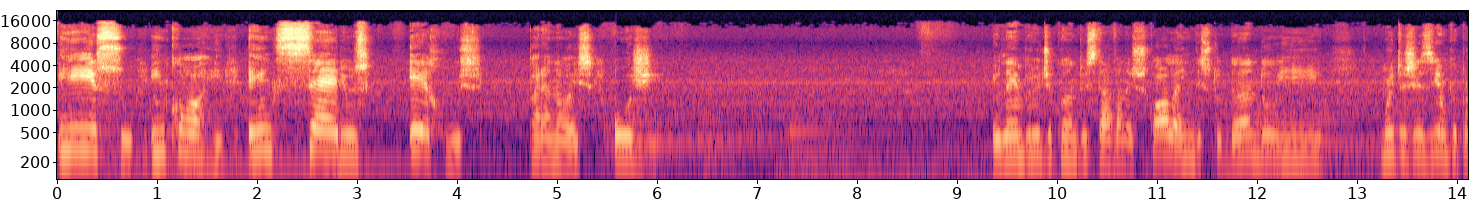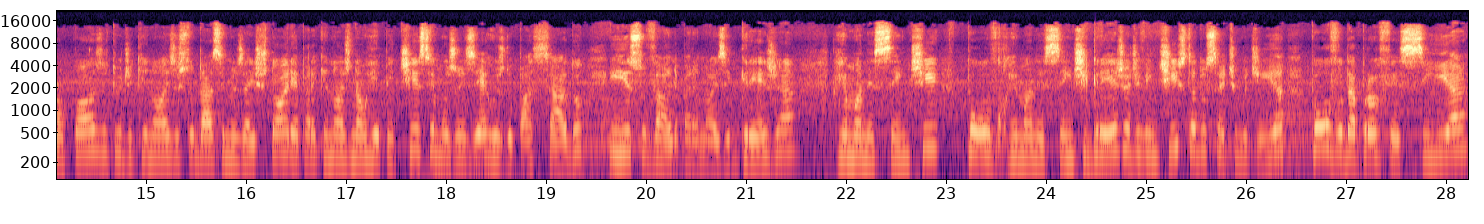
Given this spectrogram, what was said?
e isso incorre em sérios erros para nós hoje. Eu lembro de quando estava na escola, ainda estudando, e muitos diziam que o propósito de que nós estudássemos a história é para que nós não repetíssemos os erros do passado, e isso vale para nós, igreja remanescente, povo remanescente, igreja adventista do sétimo dia, povo da profecia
